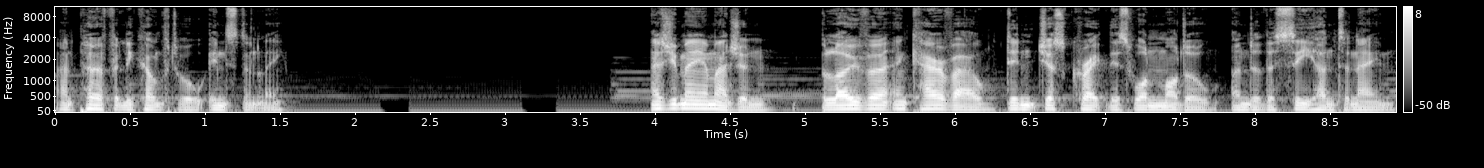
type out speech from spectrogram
and perfectly comfortable instantly. As you may imagine, Bulova and Caravelle didn't just create this one model under the Sea Hunter name.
